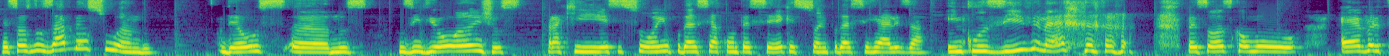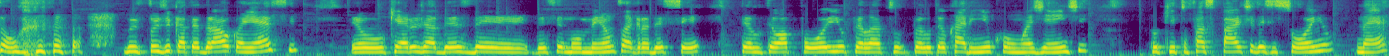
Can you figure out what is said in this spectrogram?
pessoas nos abençoando. Deus uh, nos, nos enviou anjos para que esse sonho pudesse acontecer, que esse sonho pudesse se realizar. Inclusive, né, pessoas como Everton do Estúdio Catedral conhece. Eu quero já desde esse momento agradecer pelo teu apoio, pela tu, pelo teu carinho com a gente, porque tu faz parte desse sonho, né?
